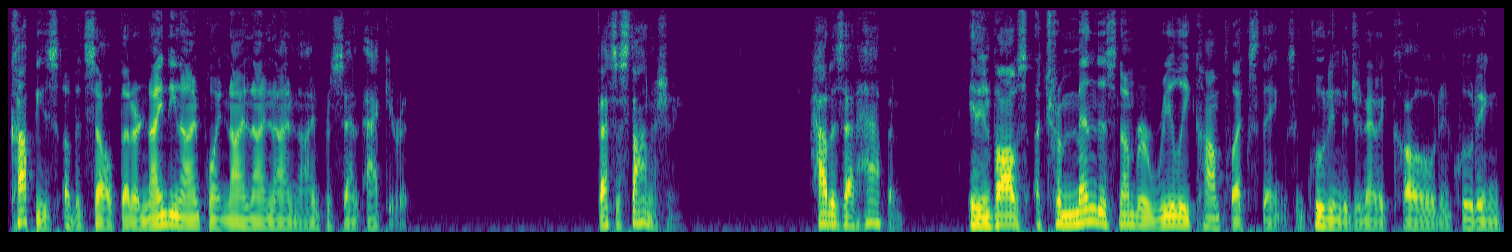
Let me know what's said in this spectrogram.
copies of itself that are 99.9999% accurate. That's astonishing. How does that happen? It involves a tremendous number of really complex things, including the genetic code, including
